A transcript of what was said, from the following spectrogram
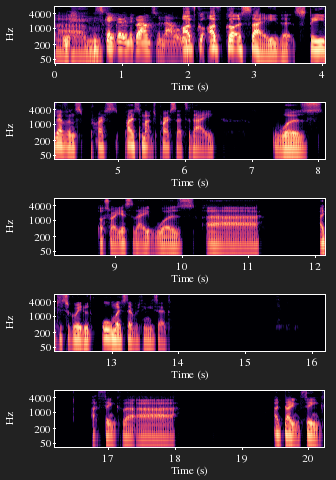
Um, scapegoating the groundsman now. I've got I've got to say that Steve Evans' press post match presser today was, oh sorry, yesterday was. uh I disagreed with almost everything he said. I think that uh I don't think.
